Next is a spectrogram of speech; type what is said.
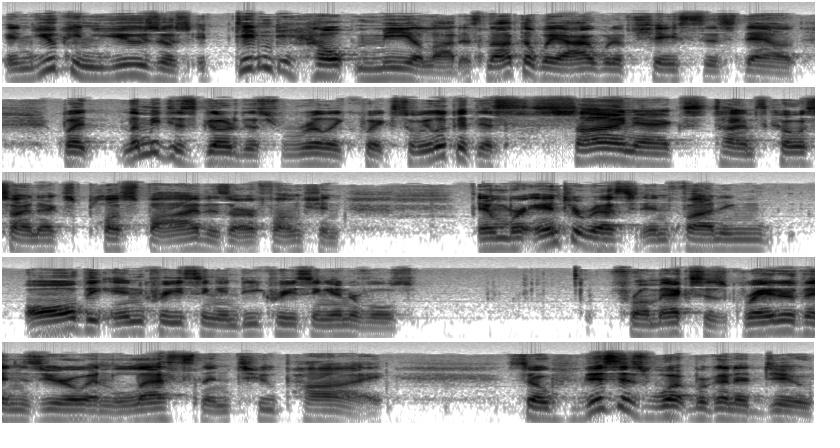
and you can use those. It didn't help me a lot. It's not the way I would have chased this down. But let me just go to this really quick. So we look at this sine x times cosine x plus 5 is our function and we're interested in finding all the increasing and decreasing intervals from x is greater than 0 and less than 2 pi. So this is what we're going to do.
